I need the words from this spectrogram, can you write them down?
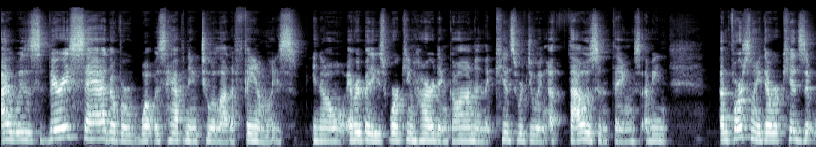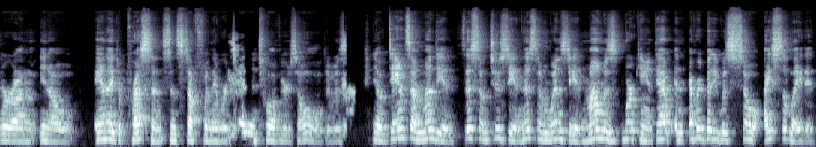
I was very sad over what was happening to a lot of families. You know, everybody's working hard and gone, and the kids were doing a thousand things. I mean, unfortunately, there were kids that were on, you know, antidepressants and stuff when they were 10 and 12 years old. It was, you know, dance on Monday and this on Tuesday and this on Wednesday, and mom was working and dad, and everybody was so isolated.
